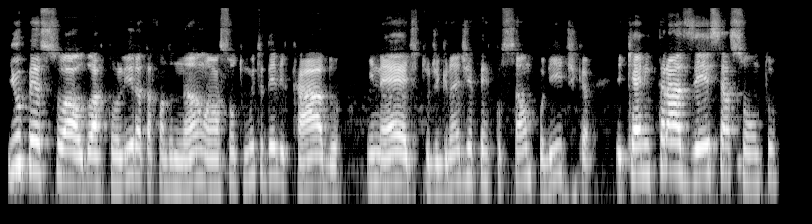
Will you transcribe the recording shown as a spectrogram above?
E o pessoal do Arthur Lira está falando: não, é um assunto muito delicado, inédito, de grande repercussão política, e querem trazer esse assunto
